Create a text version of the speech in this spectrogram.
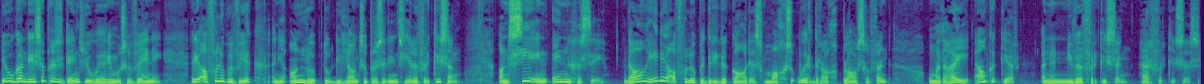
Die Ugandese president Yoweri Museveni het die afgelope week in die aanloop tot die land se presidentsiële verkiesing aan CNN gesê Daar het die afgelope 3 dekades magsoordrag plaasgevind omdat hy elke keer in 'n nuwe verkiesing herverkies is.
